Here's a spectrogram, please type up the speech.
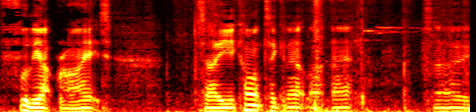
fully upright. So you can't take it out like that. So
